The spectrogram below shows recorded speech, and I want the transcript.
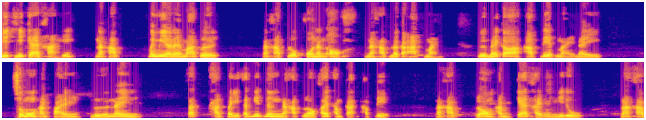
วิธีแก้ไขนะครับ ไม่มีอะไรมากเลยนะครับ ลบโพสนั้นออกนะครับ แล้วก็อัดใหม่ หรือไม่ก็อัปเดตใหม่ในชั่วโมงถัดไป หรือใน สักถัดไปอีกสักนิดนึงนะครับ เราค่อยทำการอัปเดตนะครับ ลองทำแก้ไขแบบนี้ดูนะครับ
